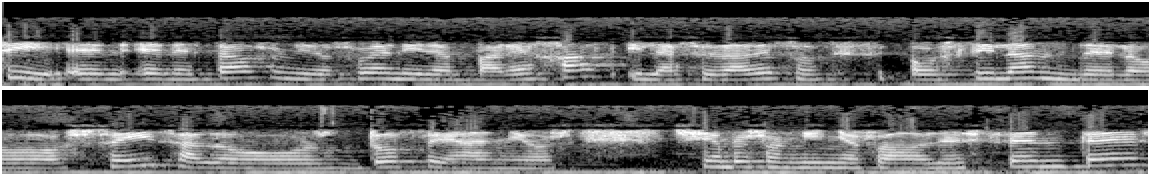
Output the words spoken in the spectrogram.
Sí, en, en Estados Unidos suelen ir en parejas y las edades os- oscilan de los 6 a los 12 años. Siempre son niños o adolescentes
